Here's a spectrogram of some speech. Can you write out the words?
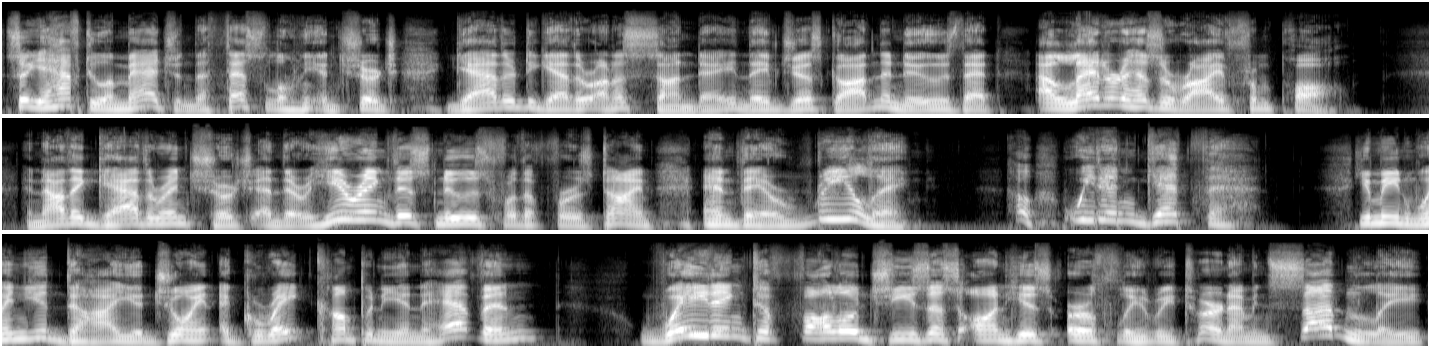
So you have to imagine the Thessalonian church gathered together on a Sunday, and they've just gotten the news that a letter has arrived from Paul. And now they gather in church and they're hearing this news for the first time and they're reeling. Oh, we didn't get that. You mean when you die, you join a great company in heaven waiting to follow Jesus on his earthly return. I mean, suddenly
